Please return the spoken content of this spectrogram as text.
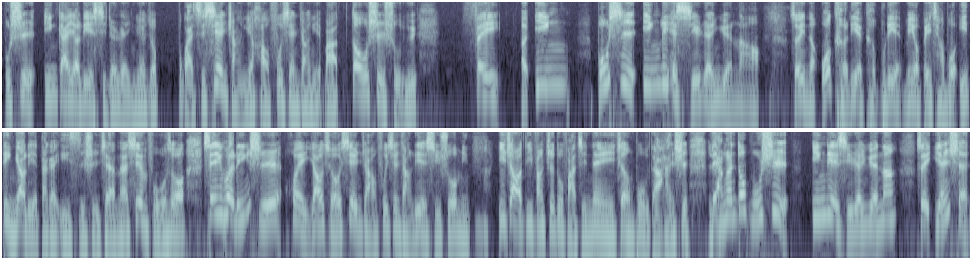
不是应该要列席的人员，就不管是县长也好，副县长也罢，都是属于非呃应。不是应列席人员了啊，所以呢，我可列可不列，没有被强迫一定要列，大概意思是这样。那县府说，县议会临时会要求县长、副县长列席说明，依照地方制度法及内政部的函释，两个人都不是应列席人员呢，所以原审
